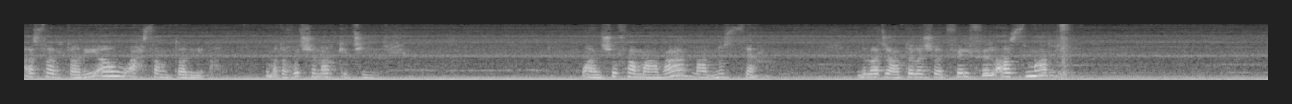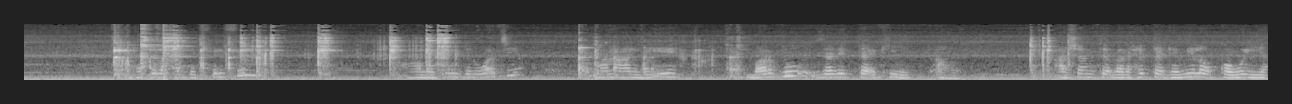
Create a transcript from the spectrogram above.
أسهل طريقة وأحسن طريقة. وما تاخدش نار كتير. وهنشوفها مع بعض بعد نص ساعة. دلوقتي هحطلها شوية فلفل أسمر. هحطلها حبة فلفل. على طول دلوقتي. منع اللي إيه؟ برضو زاد التأكيد أهو. عشان تبقى ريحتها جميلة وقوية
